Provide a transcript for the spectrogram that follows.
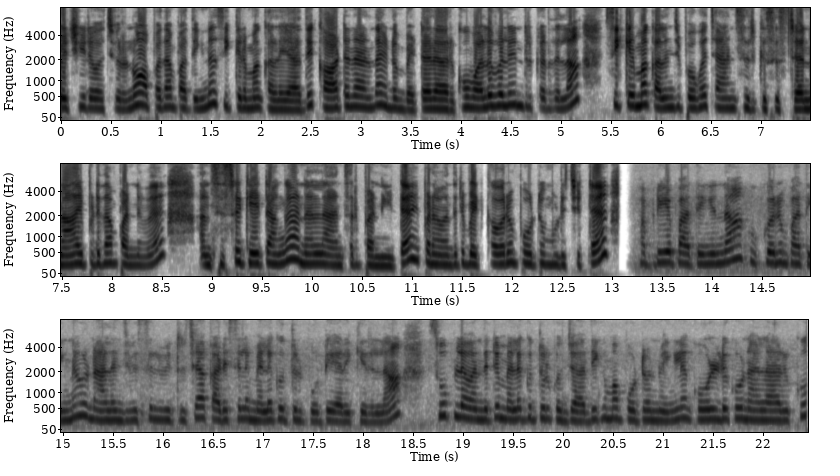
பெட்ஷீட்டை வச்சிடணும். அப்போ தான் பார்த்தீங்கன்னா சீக்கிரமாக கலையாது காட்டனாக இருந்தால் இன்னும் பெட்டராக இருக்கும். வலுவலுன்னு இருக்கிறதெல்லாம் சீக்கிரமாக கலைஞ்சு போக சான்ஸ் இருக்குது சிஸ்டர் நான் இப்படி தான் பண்ணுவேன். அந்த சிஸ்டர் கேட்டாங்க. அதனால் நான் ஆன்சர் பண்ணிட்டேன். இப்போ நான் வந்துட்டு பெட் கவரும் போட்டு முடிச்சிட்டேன். அப்படியே பார்த்தீங்கன்னா குக்கரும் பார்த்தீங்கன்னா ஒரு நாலஞ்சு விசில் விட்டுருச்சா. கடைசியில் மிளகுத்தூள் போட்டு இறக்கிடலாம். சூப்பில் வந்துட்டு மிளகுத்தூள் கொஞ்சம் அதிகமாக போட்டோன்னு வைங்களேன். கோல்டுக்கும் நல்லாயிருக்கும்.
